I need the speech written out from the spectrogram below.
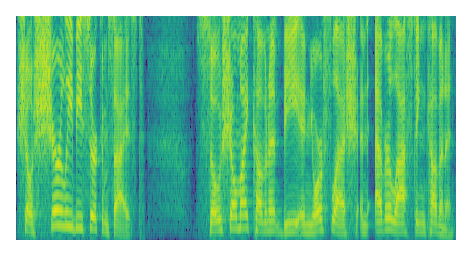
shall surely be circumcised so shall my covenant be in your flesh an everlasting covenant.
